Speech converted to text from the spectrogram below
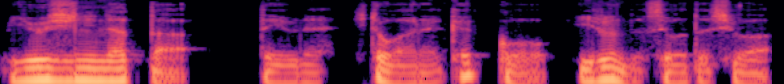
友人になったっていうね、人がね、結構いるんですよ、私は。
